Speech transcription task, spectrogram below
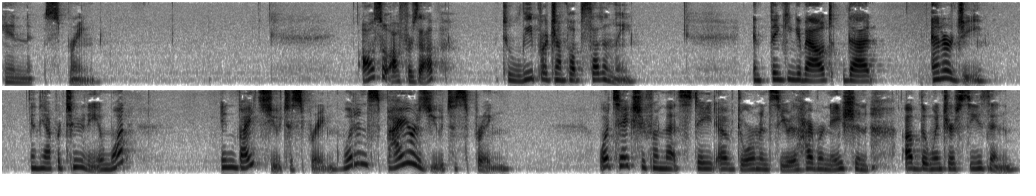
in spring? also offers up to leap or jump up suddenly and thinking about that energy and the opportunity and what invites you to spring, what inspires you to spring, what takes you from that state of dormancy or the hibernation of the winter season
